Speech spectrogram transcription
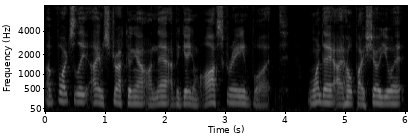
Unfortunately, I am struggling out on that. I've been getting them off screen, but one day I hope I show you it.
